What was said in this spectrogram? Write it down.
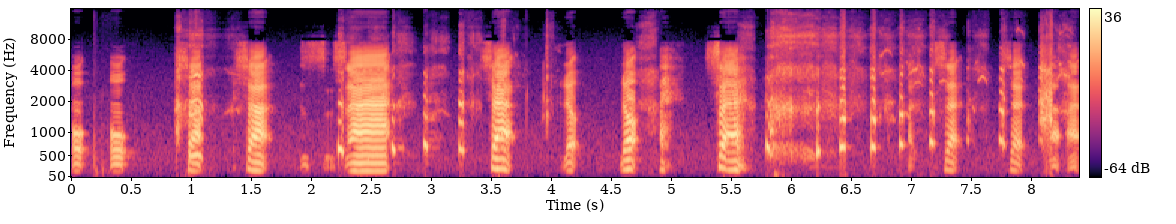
Oh, oh, sa, sa, sa, sa, no, no, sa, sa, sa, uh, uh,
